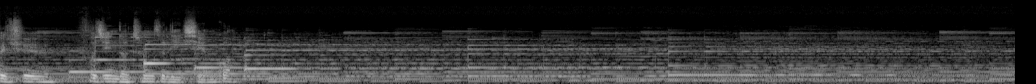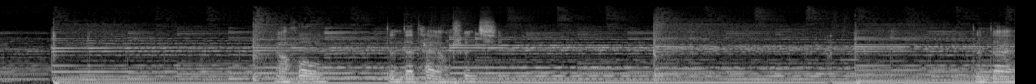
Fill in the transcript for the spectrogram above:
会去附近的村子里闲逛，然后等待太阳升起，等待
